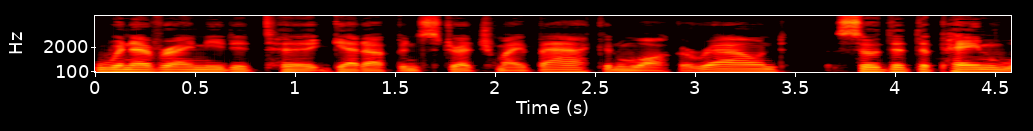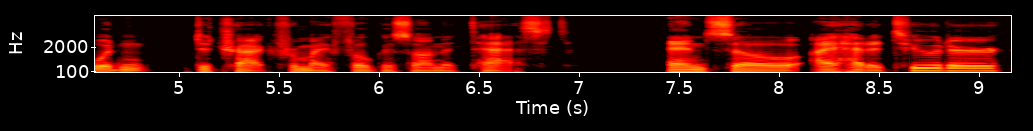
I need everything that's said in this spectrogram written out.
whenever I needed to get up and stretch my back and walk around so that the pain wouldn't detract from my focus on the test. And so I had a tutor,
